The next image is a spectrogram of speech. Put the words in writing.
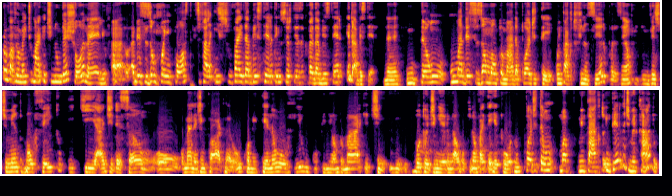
Provavelmente o marketing não deixou, né? Ele, a, a decisão foi imposta. Você fala, isso vai dar besteira, tenho certeza que vai dar besteira. E dá besteira, né? Então, uma decisão mal tomada pode ter o impacto financeiro, por exemplo, do investimento mal feito e que a direção ou o managing partner ou o comitê não ouviu a opinião do marketing e botou dinheiro em algo que não vai ter retorno. Pode ter um, uma, um impacto em perda de mercado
